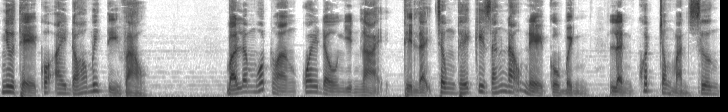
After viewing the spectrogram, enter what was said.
như thể có ai đó mới tỉ vào. Bà Lâm hốt hoảng quay đầu nhìn lại thì lại trông thấy cái dáng não nề của Bình lẩn khuất trong màn xương,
